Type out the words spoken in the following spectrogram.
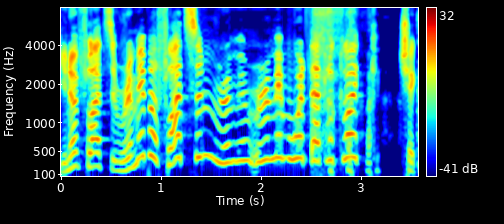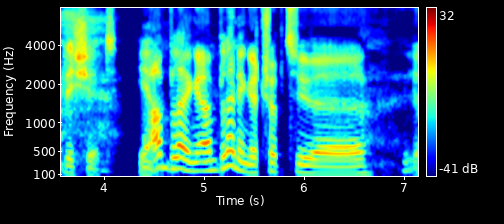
you know, Flight Sim. Remember Flight Sim? Remember, what that looked like? Check this shit. Yeah, I'm playing. I'm planning a trip to uh, uh,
